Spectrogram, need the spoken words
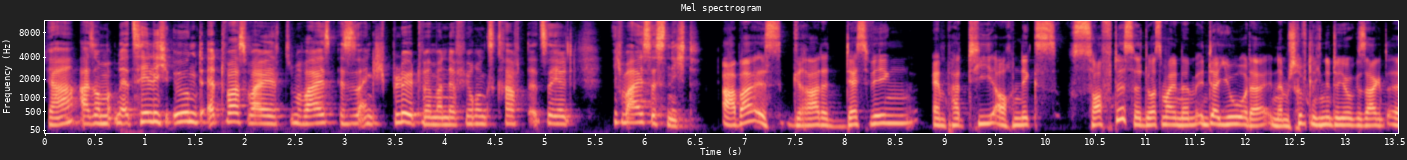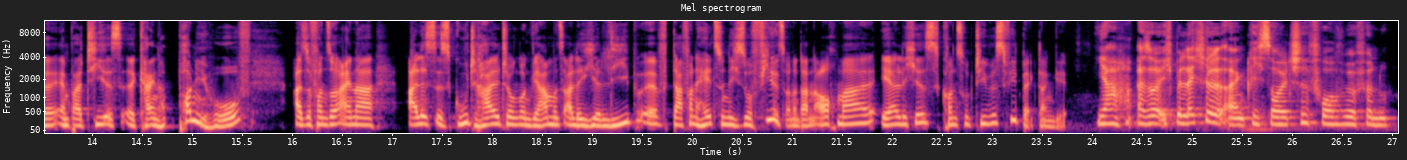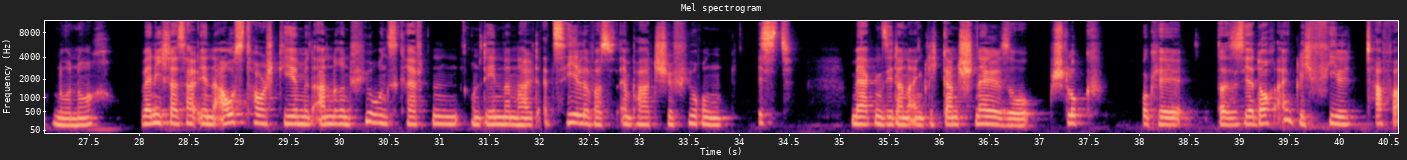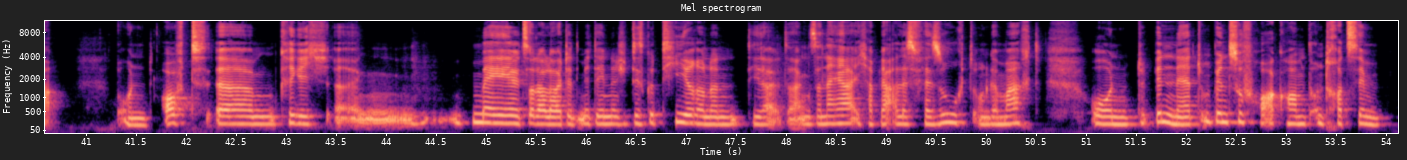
Ja, also erzähle ich irgendetwas, weil man weiß, es ist eigentlich blöd, wenn man der Führungskraft erzählt, ich weiß es nicht. Aber ist gerade deswegen Empathie auch nichts Softes? Du hast mal in einem Interview oder in einem schriftlichen Interview gesagt, äh, Empathie ist äh, kein Ponyhof. Also von so einer alles ist Guthaltung und wir haben uns alle hier lieb, äh, davon hältst du nicht so viel, sondern dann auch mal ehrliches, konstruktives Feedback dann geben. Ja, also ich belächle eigentlich solche Vorwürfe nur noch wenn ich das halt in Austausch gehe mit anderen Führungskräften und denen dann halt erzähle, was empathische Führung ist, merken sie dann eigentlich ganz schnell so, Schluck, okay, das ist ja doch eigentlich viel tougher. Und oft ähm, kriege ich ähm, Mails oder Leute, mit denen ich diskutiere und dann die halt sagen so, naja, ich habe ja alles versucht und gemacht und bin nett und bin zuvorkommend und trotzdem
